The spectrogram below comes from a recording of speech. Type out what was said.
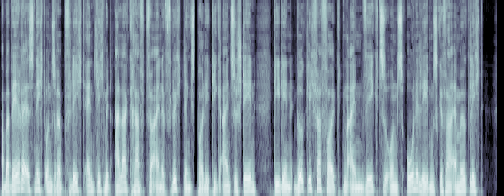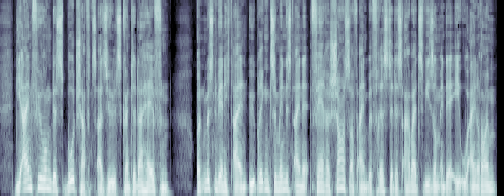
aber wäre es nicht unsere Pflicht, endlich mit aller Kraft für eine Flüchtlingspolitik einzustehen, die den wirklich Verfolgten einen Weg zu uns ohne Lebensgefahr ermöglicht? Die Einführung des Botschaftsasyls könnte da helfen. Und müssen wir nicht allen übrigen zumindest eine faire Chance auf ein befristetes Arbeitsvisum in der EU einräumen?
